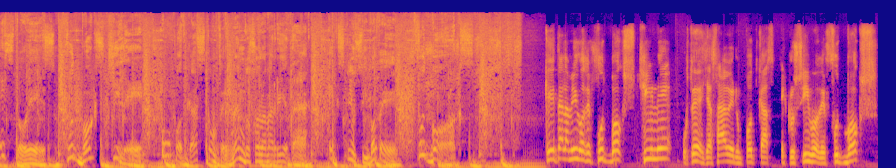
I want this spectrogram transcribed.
Esto es Footbox Chile, un podcast con Fernando Solabarrieta, exclusivo de Footbox. ¿Qué tal amigos de Footbox Chile? Ustedes ya saben, un podcast exclusivo de Footbox.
